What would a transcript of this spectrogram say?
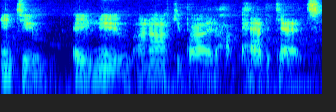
into a new unoccupied habitats,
